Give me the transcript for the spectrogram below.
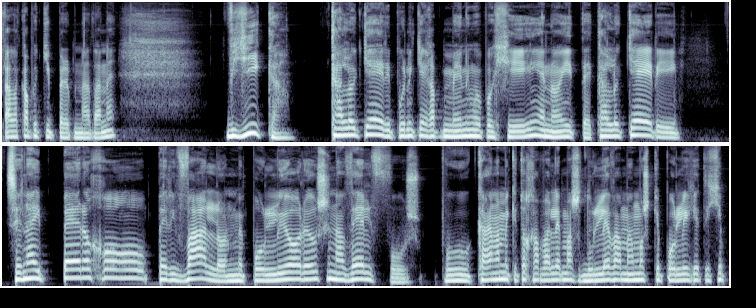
αλλά κάπου εκεί πρέπει να ήταν. Βγήκα. Καλοκαίρι που είναι και αγαπημένη μου εποχή, εννοείται. Καλοκαίρι σε ένα υπέροχο περιβάλλον με πολύ ωραίους συναδέλφους που κάναμε και το χαβαλέ μας, δουλεύαμε όμως και πολύ γιατί είχε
